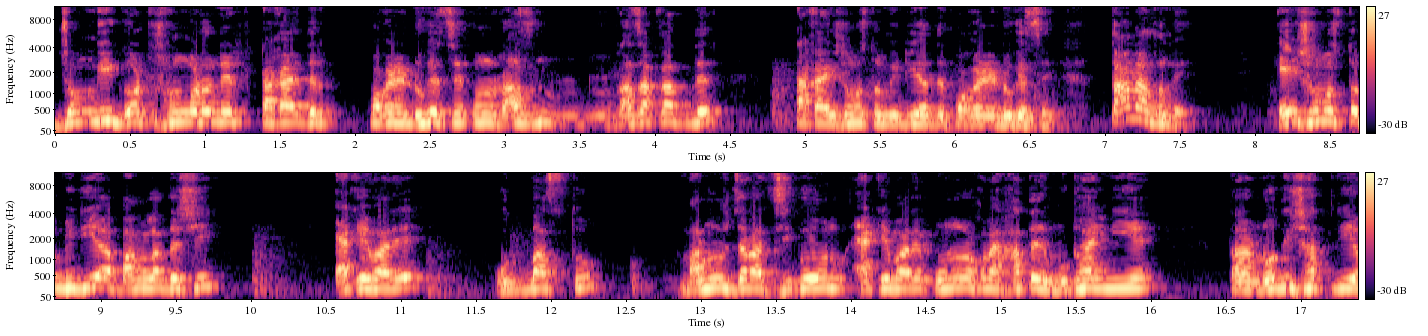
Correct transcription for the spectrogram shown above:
জঙ্গি গঠ- সংগঠনের টাকা এদের পকেটে ঢুকেছে, কোনো রাজ, রাজাকারদের টাকা এই সমস্ত মিডিয়াদের পকেটে ঢুকেছে, তা না হলে এই সমস্ত মিডিয়া বাংলাদেশি একেবারে উদ্বাস্তু মানুষ যারা জীবন একেবারে কোনো রকমের হাতের মুঠায় নিয়ে তারা নদী সাঁতরিয়ে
